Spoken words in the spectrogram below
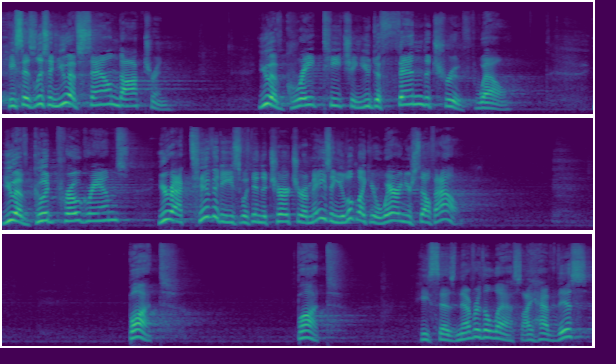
He says, Listen, you have sound doctrine. You have great teaching. You defend the truth well. You have good programs. Your activities within the church are amazing. You look like you're wearing yourself out. But, but, he says, nevertheless, I have this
